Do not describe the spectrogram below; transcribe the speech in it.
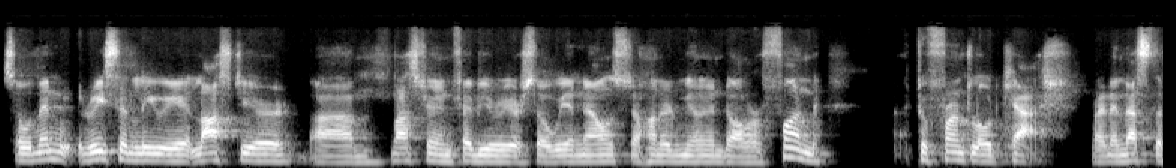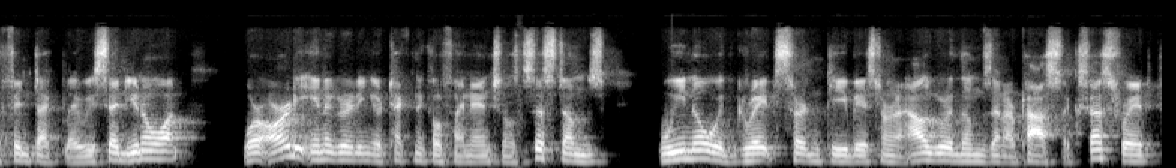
So then recently, we last year, um, last year in February or so, we announced a hundred million dollar fund to front load cash, right? And that's the fintech play. We said, you know what? We're already integrating your technical financial systems we know with great certainty based on our algorithms and our past success rate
